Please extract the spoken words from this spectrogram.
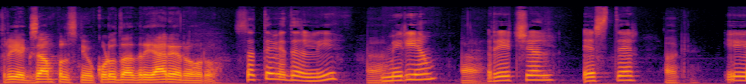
ತ್ರೀ ಎಕ್ಸಾಂಪಲ್ಸ್ ನೀವು ಕೊಡೋದಾದ್ರೆ ಯಾರ್ಯಾರು ಅವರು? ಸತ್ಯವೇದದಲ್ಲಿ ಮಿರಿಯಂ ರೇಚಲ್ ಎಸ್ತೆರ್. ಈ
